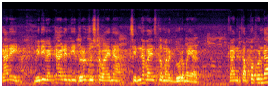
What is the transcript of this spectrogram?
కానీ విధి వెంటాడింది దురదృష్టం ఆయన. చిన్న వయసులో మనకు దూరమయ్యాడు. కానీ తప్పకుండా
